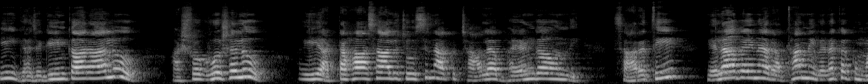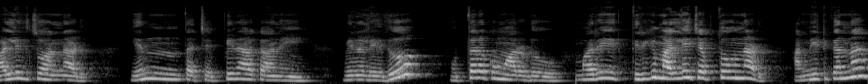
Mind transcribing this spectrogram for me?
ఈ గజగీంకారాలు అశ్వఘోషలు ఈ అట్టహాసాలు చూసి నాకు చాలా భయంగా ఉంది. సారథి ఎలాగైనా రథాన్ని వెనకకు మళ్ళించు అన్నాడు. ఎంత చెప్పినా కానీ వినలేదు ఉత్తర కుమారుడు మరి తిరిగి మళ్ళీ చెప్తూ ఉన్నాడు. అన్నిటికన్నా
